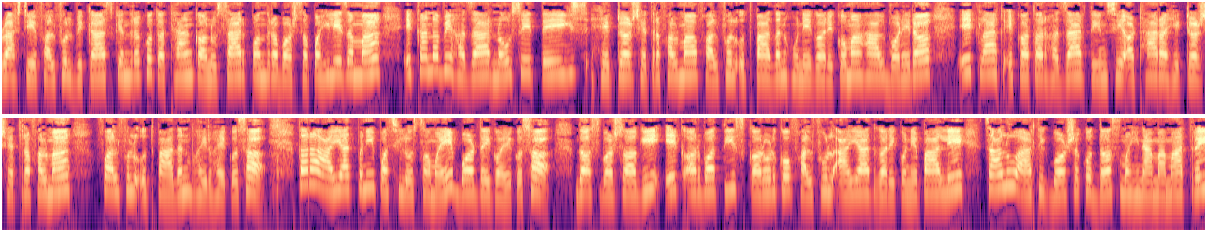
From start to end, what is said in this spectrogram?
राष्ट्रिय फलफूल विकास केन्द्रको तथ्याङ्क अनुसार पन्ध्र वर्ष पहिले जम्मा एकानब्बे हजार नौ सय तेइस हेक्टर क्षेत्रफलमा फलफूल उत्पादन हुने गरेकोमा हाल बढ़ेर एक लाख एकहत्तर हजार तीन सय अठार हेक्टर क्षेत्रफलमा फलफूल उत्पादन भइरहेको छ। तर आयात पनि पछिल्लो समय बढ़दै गएको छ। दश वर्ष अघि एक अर्ब तीस करोड़को फलफूल आयात गरेको नेपालले चालू आर्थिक वर्षको दश महिनामा मात्रै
